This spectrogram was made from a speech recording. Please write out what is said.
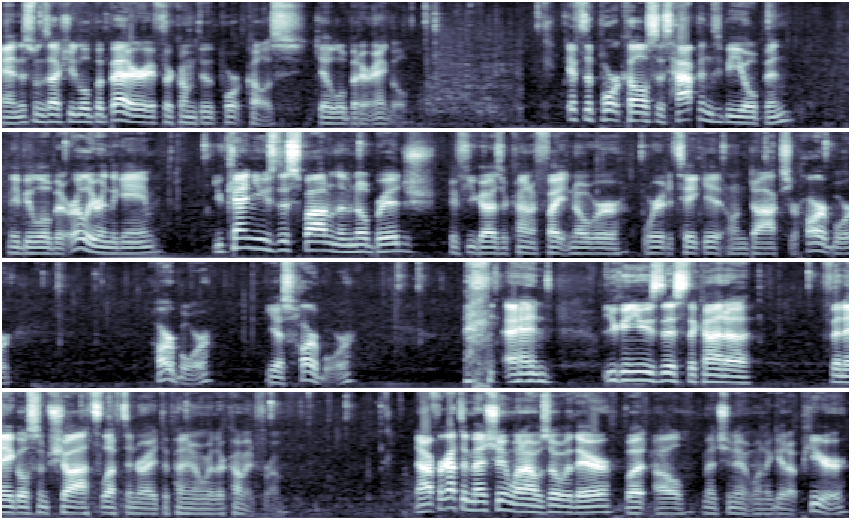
And this one's actually a little bit better if they're coming through the portcullis. Get a little better angle. If the portcullises happen to be open, maybe a little bit earlier in the game, you can use this spot on the middle bridge if you guys are kind of fighting over where to take it on docks or harbor. Harbor. Yes, harbor. and you can use this to kind of finagle some shots left and right depending on where they're coming from. Now I forgot to mention when I was over there, but I'll mention it when I get up here.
